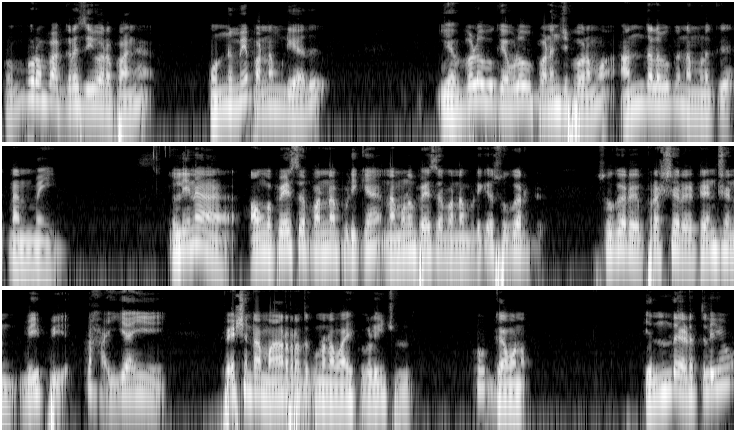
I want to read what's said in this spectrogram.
ரொம்ப ரொம்ப அக்ரஸிவாக இருப்பாங்க. ஒன்றுமே பண்ண முடியாது. எவ்வளவுக்கு எவ்வளவு பணிஞ்சு போகிறோமோ அந்த அளவுக்கு நம்மளுக்கு நன்மை. இல்லைன்னா அவங்க பேச பண்ண பிடிக்க நம்மளும் பேச பண்ண பிடிக்க sugar sugar pressure tension BP ஹையாகி பேஷண்ட்டாக மாறுறதுக்கு உண்டான வாய்ப்புகளையும் சொல்லுது. கவனம். எந்த இடத்துலையும்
